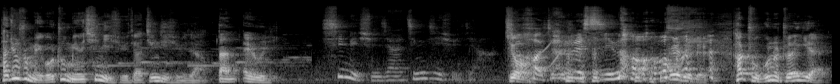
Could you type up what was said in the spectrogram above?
他就是美国著名的心理学家、经济学家丹·艾瑞里。心理学家、经济学家，就好像是洗脑。对对对，他主攻的专业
